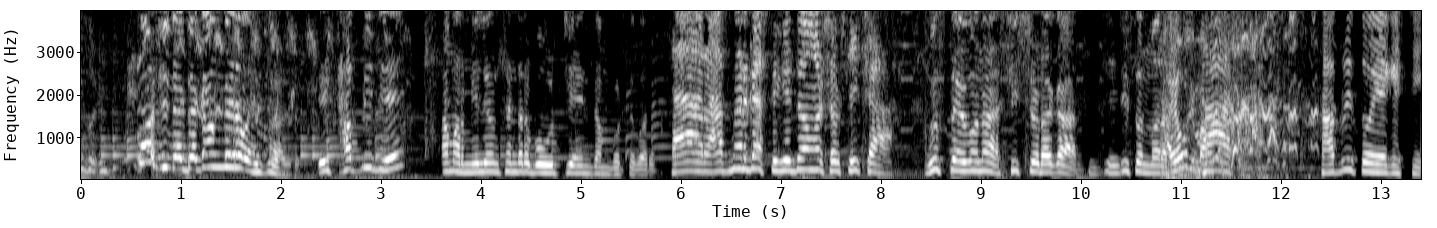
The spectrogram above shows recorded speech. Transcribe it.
কর কঠিন একটা কাম বেরো এই আমার মিলিয়ন সেন্টারে বহুত ইনকাম করতে পারে স্যার আপনার কাছ থেকে তো আমার সব শিক্ষা বুঝতে হইব না শিষ্য ডাকার টিউশন মারা। সাবরি তো হয়ে গেছি।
